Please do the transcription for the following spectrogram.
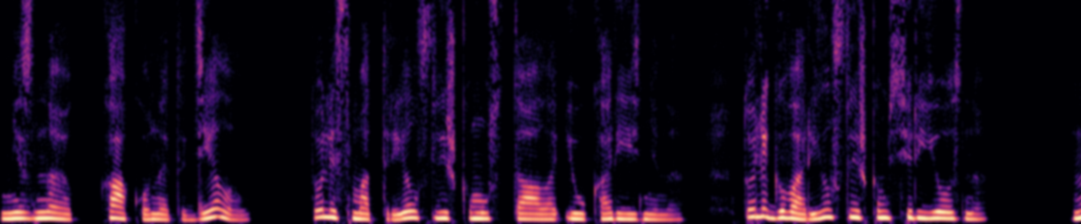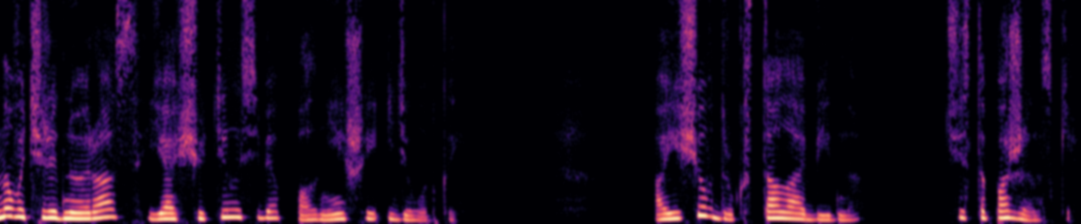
Не знаю, как он это делал, То ли смотрел слишком устало и укоризненно, то ли говорил слишком серьезно. Но в очередной раз я ощутила себя полнейшей идиоткой. А еще вдруг стало обидно. Чисто по-женски.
